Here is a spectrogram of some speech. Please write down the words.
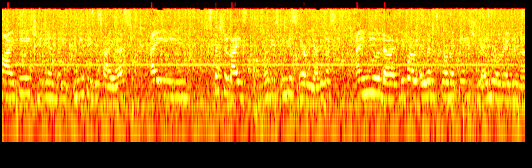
my PhD in the in UT Visayas, I specialized on this in this area because I knew that before I went for my PhD, I knew already na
